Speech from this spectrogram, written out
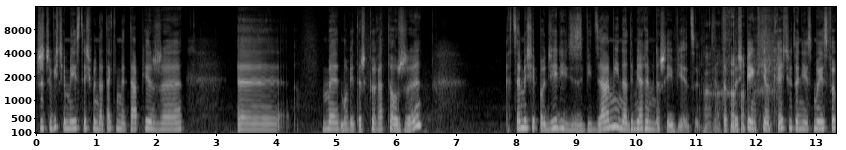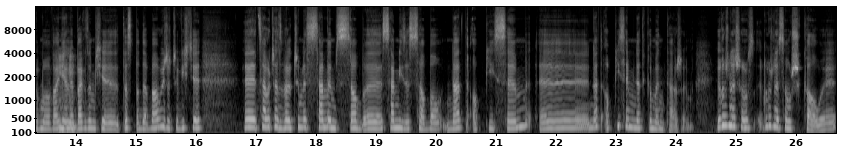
rzeczywiście my jesteśmy na takim etapie, że e, my, mówię też kuratorzy, chcemy się podzielić z widzami nadmiarem naszej wiedzy. Aha. To ktoś pięknie określił, to nie jest moje sformułowanie, ale Mhm. bardzo mi się to spodobało i rzeczywiście cały czas walczymy z samym sob, e, sami ze sobą nad opisem, e, nad opisem i nad komentarzem. Różne są, różne są szkoły.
